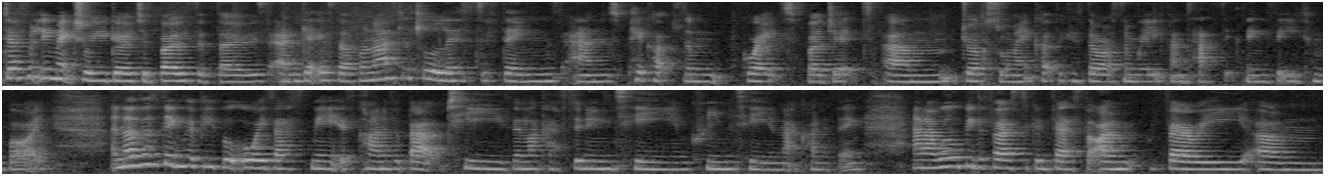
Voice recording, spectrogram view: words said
definitely make sure you go to both of those and get yourself a nice little list of things and pick up some great budget um, drugstore makeup because there are some really fantastic things that you can buy. Another thing that people always ask me is kind of about teas and like afternoon tea and cream tea and that kind of thing. And I will be the first to confess that I'm very um,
